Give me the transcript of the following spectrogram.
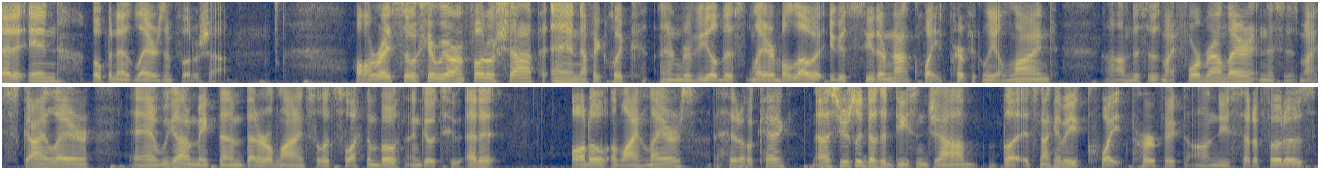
edit in, open as layers in Photoshop. Alright, so here we are in Photoshop, and if I click and reveal this layer below it, you can see they're not quite perfectly aligned. Um, this is my foreground layer, and this is my sky layer, and we gotta make them better aligned. So let's select them both and go to Edit, Auto Align Layers, and hit OK. Now this usually does a decent job, but it's not gonna be quite perfect on these set of photos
